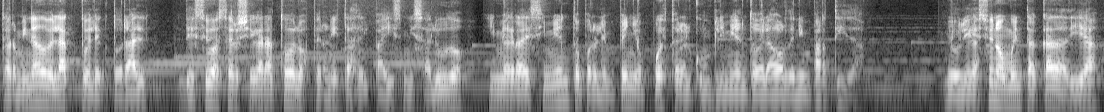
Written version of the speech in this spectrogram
Terminado el acto electoral, deseo hacer llegar a todos los peronistas del país mi saludo y mi agradecimiento por el empeño puesto en el cumplimiento de la orden impartida. Mi obligación aumenta cada día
